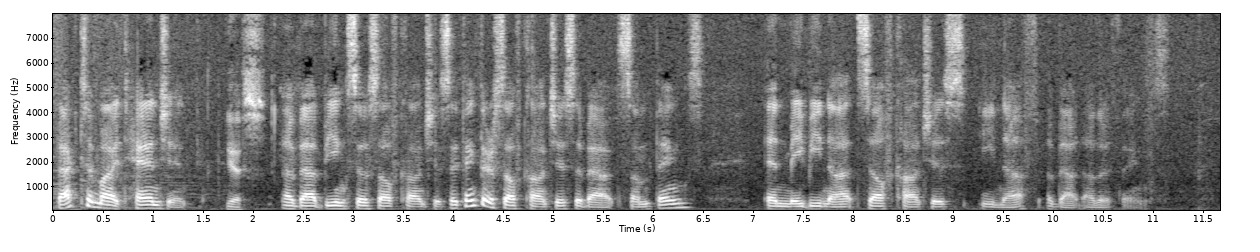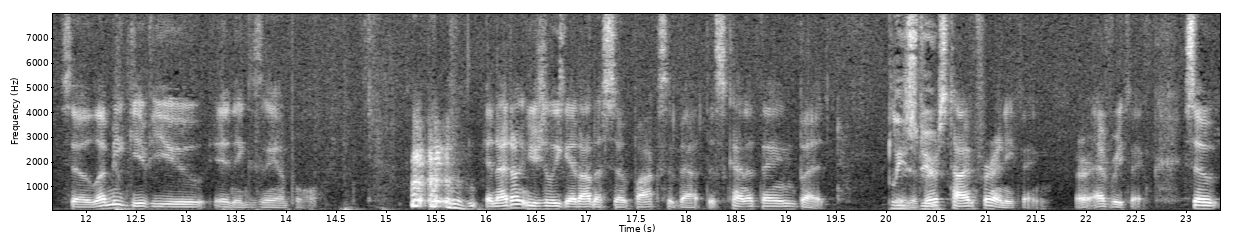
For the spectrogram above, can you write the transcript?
Back to my tangent yes. about being so self-conscious. I think they're self-conscious about some things, and maybe not self-conscious enough about other things. So let me give you an example. and I don't usually get on a soapbox about this kind of thing, but Please the do. first time for anything or everything. So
